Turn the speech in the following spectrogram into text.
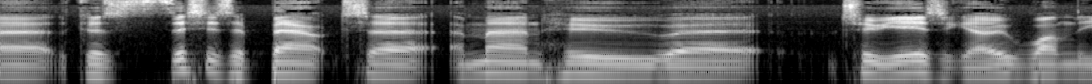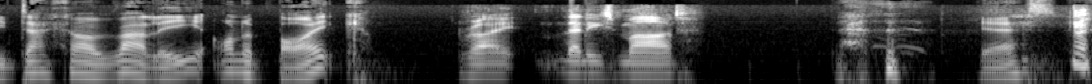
Uh, because this is about uh, a man who uh, two years ago won the Dakar Rally on a bike. Right. Then he's mad. Yes. On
